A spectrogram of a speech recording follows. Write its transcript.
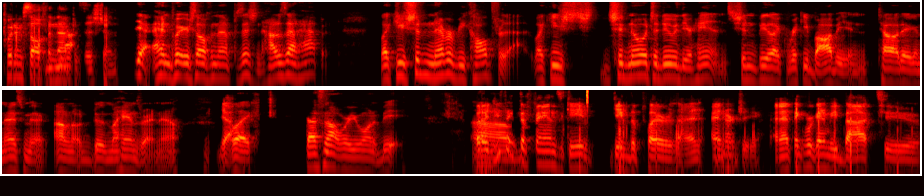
Put himself in that Not- position. yeah, and put yourself in that position. How does that happen? Like you should never be called for that. Like you sh- should know what to do with your hands. Shouldn't be like Ricky Bobby and Talladega Nights and be like, I don't know what to do with my hands right now. Yeah. like that's not where you want to be. But I do think Um, the fans gave gave the players en- energy, and I think we're going to be back to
